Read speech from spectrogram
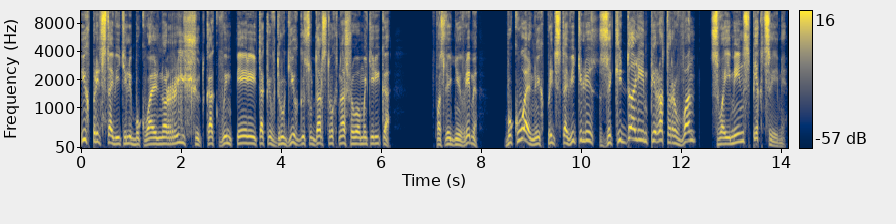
Их представители буквально рыщут как в империи, так и в других государствах нашего материка. Последнее время буквально их представители закидали императора Ван своими инспекциями.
